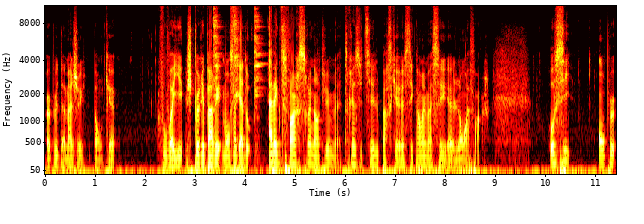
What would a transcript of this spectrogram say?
un peu dommagée. Donc, vous voyez, je peux réparer mon sac à dos avec du fer sur une enclume, très utile parce que c'est quand même assez euh, long à faire. Aussi, on peut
